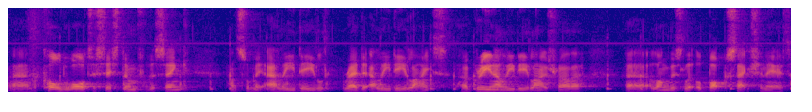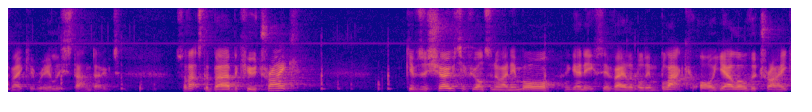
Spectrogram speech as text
um, a cold water system for the sink and some LED, red LED lights, uh, green LED lights rather, uh, along this little box section here to make it really stand out. So that's the barbecue trike. Give us a shout if you want to know any more. Again, it's available in black or yellow, the trike,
